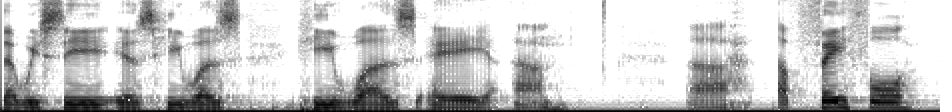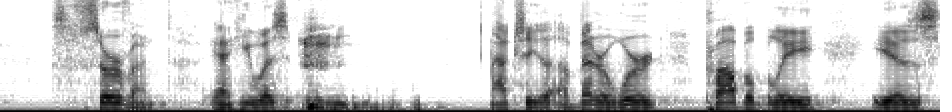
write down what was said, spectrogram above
that we see is he was, he was a, um, uh, a faithful servant, and he was actually, a better word probably is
